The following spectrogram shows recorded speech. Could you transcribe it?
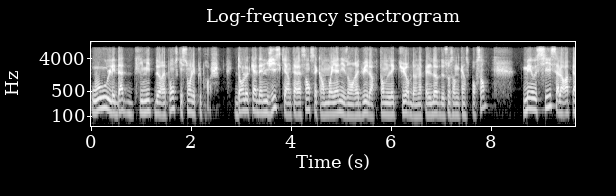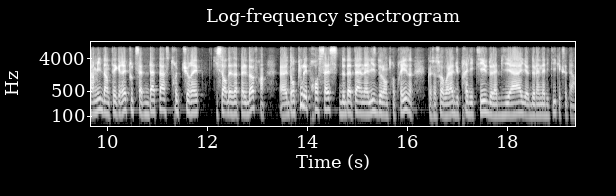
ou les dates limites de réponse qui sont les plus proches. Dans le cas d'Engie, ce qui est intéressant, c'est qu'en moyenne, ils ont réduit leur temps de lecture d'un appel d'offres de 75%, mais aussi ça leur a permis d'intégrer toute cette data structurée qui sort des appels d'offres euh, dans tous les process de data analyse de l'entreprise, que ce soit voilà, du prédictif, de la BI, de l'analytique, etc.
